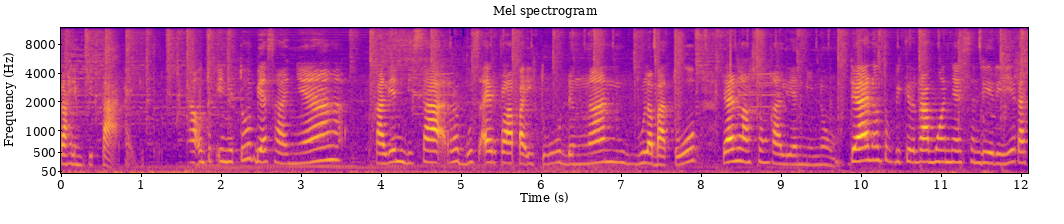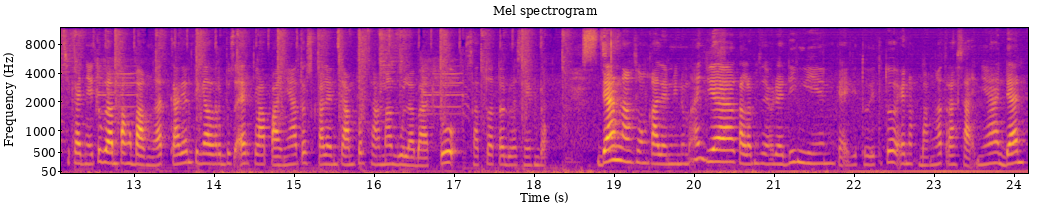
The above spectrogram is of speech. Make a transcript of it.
rahim kita kayak gitu. Nah untuk ini tuh biasanya kalian bisa rebus air kelapa itu dengan gula batu dan langsung kalian minum. Dan untuk bikin ramuannya sendiri racikannya itu gampang banget. Kalian tinggal rebus air kelapanya terus kalian campur sama gula batu satu atau dua sendok. Dan langsung kalian minum aja kalau misalnya udah dingin kayak gitu. Itu tuh enak banget rasanya dan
